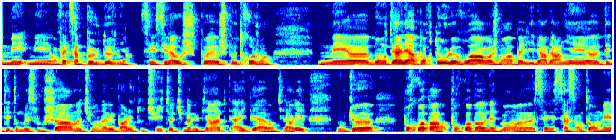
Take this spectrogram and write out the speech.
mais, mais en fait, ça peut le devenir. C'est là où je peux, je peux te rejoindre. Mais euh, bon, tu es allé à Porto le voir, je me rappelle l'hiver dernier, euh, tu étais tombé sous le charme, tu m'en avais parlé tout de suite, tu m'avais bien hypé avant qu'il arrive. Donc euh, pourquoi pas Pourquoi pas Honnêtement, ça s'entend. Mais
